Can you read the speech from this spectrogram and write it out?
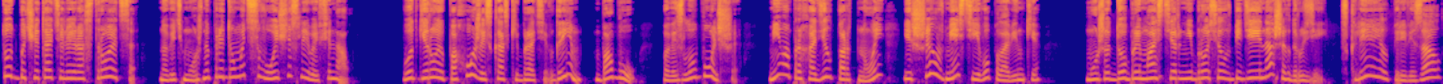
Тут бы читателю и расстроиться, но ведь можно придумать свой счастливый финал. Вот герою похожей сказки братьев Гримм, Бабу, повезло больше. Мимо проходил портной и сшил вместе его половинки. Может, добрый мастер не бросил в беде и наших друзей? Склеил, перевязал.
